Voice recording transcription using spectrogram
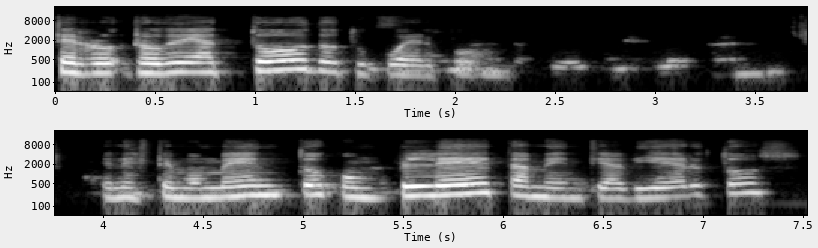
te rodea todo tu cuerpo. En este momento, completamente abiertos,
